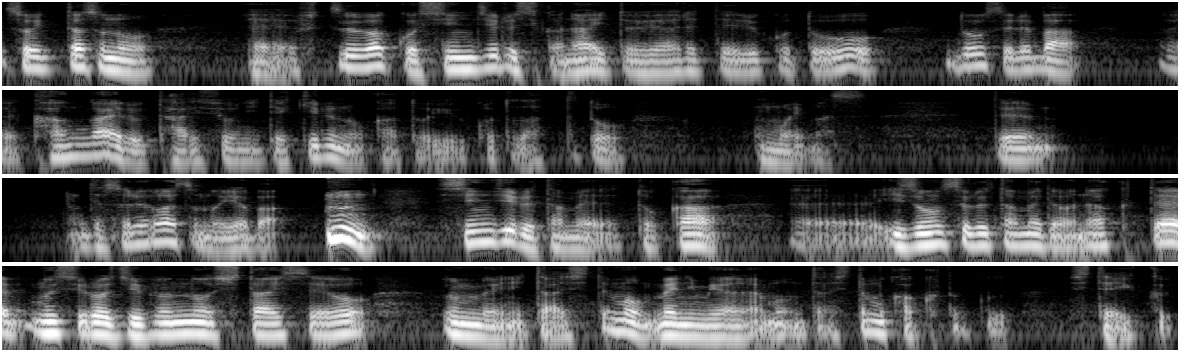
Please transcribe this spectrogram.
そういったその、えー、普通はこう信じるしかないと言われていることをどうすれば考える対象にできるのかということだったと思います。ででそれはそのいわば 信じるためとか、依存するためではなくてむしろ自分の主体性を運命に対しても目に見えないものに対しても獲得していく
